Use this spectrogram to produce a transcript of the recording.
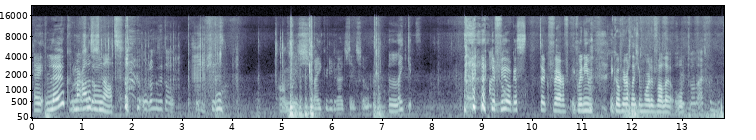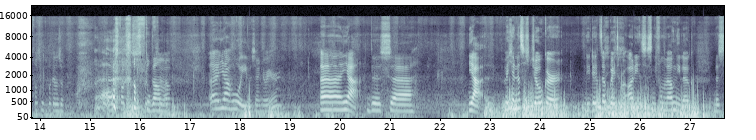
Hey, leuk, maar is alles is nat. hoe lang is het al? Oh shit. Oh, een mooie spijker die eruit steekt zo. I like it. er viel ook een stuk verf. Ik weet niet, ik hoop heel erg dat je hem hoorde vallen op. Hadden eigenlijk een boek vast moeten pakken en dan zo... Eh, Oh, eraf. Eh, ja, hoi, we zijn er weer. Eh, ja, dus ja, weet je, net zoals Joker, die deed het ook beter bij audiences en die vonden we ook niet leuk. Dus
